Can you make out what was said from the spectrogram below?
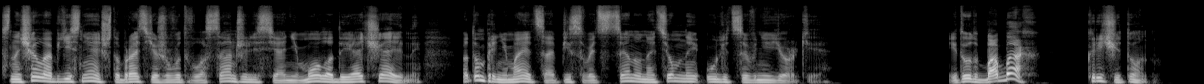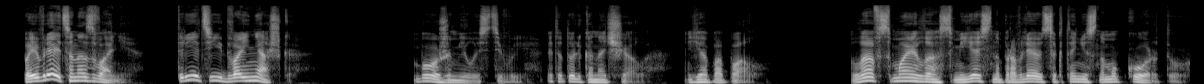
Сначала объясняет, что братья живут в Лос-Анджелесе, они молоды и отчаянны, потом принимается описывать сцену на темной улице в Нью-Йорке. И тут бабах! — кричит он. Появляется название. Третий двойняшка. Боже милостивый, это только начало. Я попал. Лав с смеясь, направляются к теннисному корту.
